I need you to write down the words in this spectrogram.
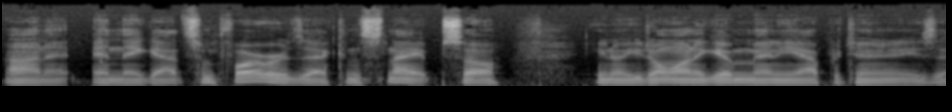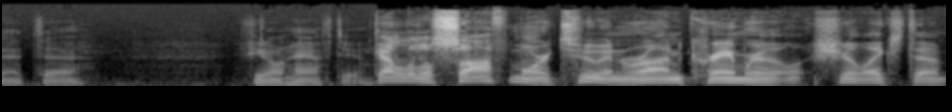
on it, and they got some forwards that can snipe. So, you know, you don't want to give them any opportunities that uh, if you don't have to. Got a little sophomore too, and Ron Kramer that sure likes to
